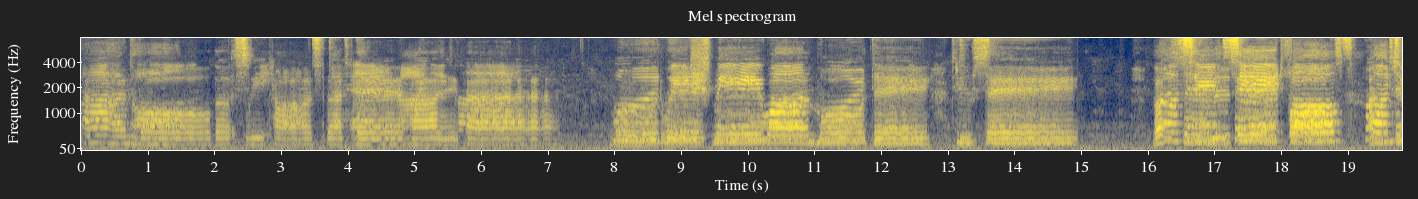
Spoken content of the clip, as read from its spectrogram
And all the sweethearts that e'er I've had would wish me one more day to stay. But since it falls unto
